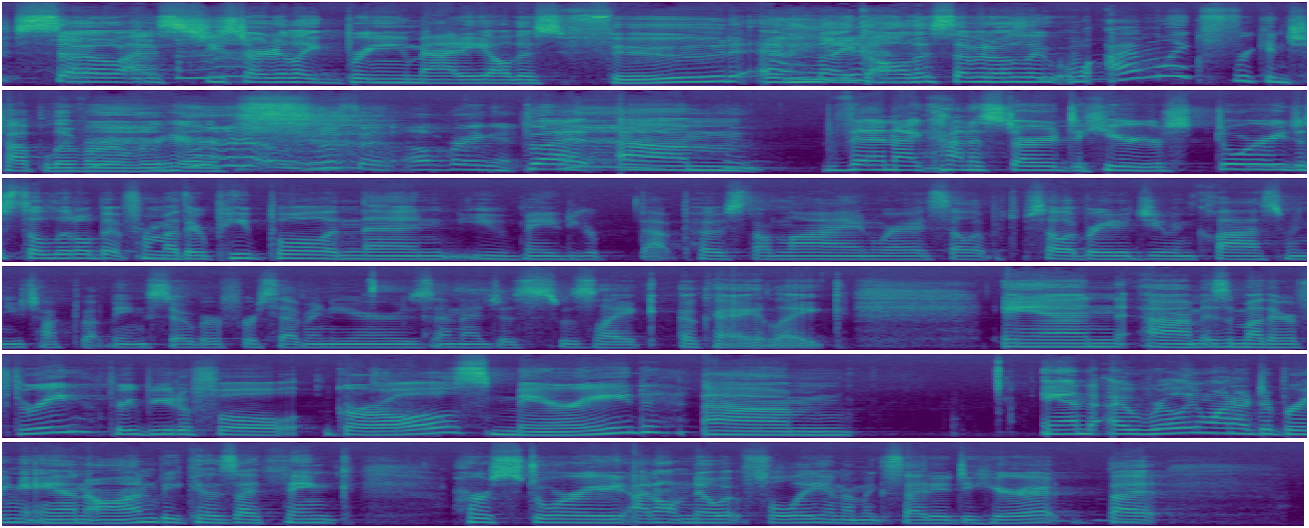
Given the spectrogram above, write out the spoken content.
so I, she started like bringing Maddie all this food and like all this stuff. And I was like, well, I'm like freaking chopped liver over here. Listen, I'll bring it. But um, then I kind of started to hear your story just a little bit from other people. And then you made your that post online where I cele- celebrated you in class when you talked about being sober for seven years. And I just was like, okay, like Anne um, is a mother of three, three beautiful girls, married. Um, and I really wanted to bring Anne on because I think her story, I don't know it fully and I'm excited to hear it, but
